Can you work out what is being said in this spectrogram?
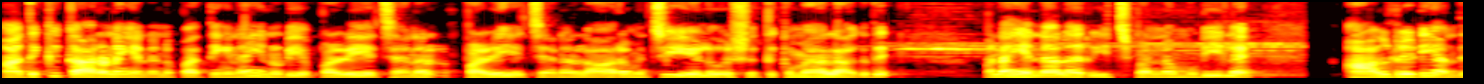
அதுக்கு காரணம் என்னென்னு பார்த்தீங்கன்னா என்னுடைய பழைய சேனல் பழைய சேனல் ஆரம்பித்து ஏழு வருஷத்துக்கு மேலே ஆகுது ஆனால் என்னால் ரீச் பண்ண முடியல. ஆல்ரெடி அந்த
